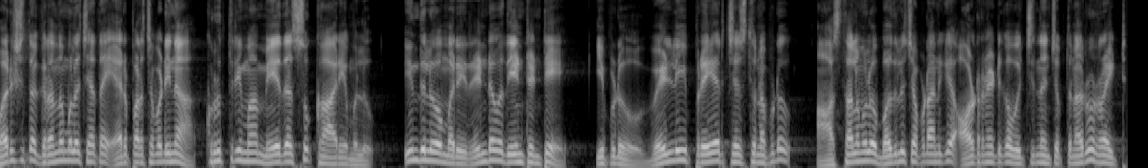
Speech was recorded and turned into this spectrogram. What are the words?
పరిశుద్ధ గ్రంథముల చేత ఏర్పరచబడిన కృత్రిమ మేధస్సు కార్యములు. ఇందులో మరి రెండవది ఏంటంటే ఇప్పుడు వెళ్ళి ప్రేయర్ చేస్తున్నప్పుడు ఆ స్థలములో బదులు చెప్పడానికి ఆల్టర్నేట్గా వచ్చిందని చెప్తున్నారు రైట్.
